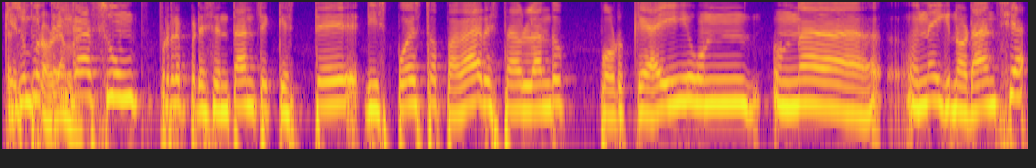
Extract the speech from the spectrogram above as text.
que tú tengas un representante que esté dispuesto a pagar, está hablando porque hay una, ignorancia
